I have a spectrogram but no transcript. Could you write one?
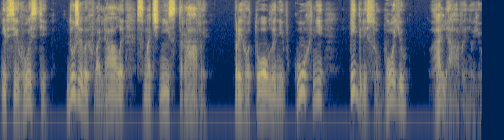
І всі гості дуже вихваляли смачні страви, приготовлені в кухні під лісовою галявиною.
